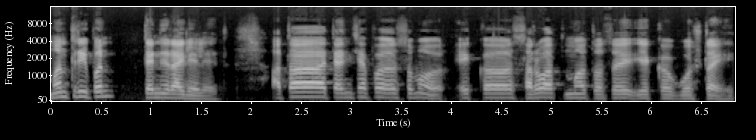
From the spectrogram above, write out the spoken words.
मंत्री पण त्यांनी राहिलेले आहेत. आता त्यांच्या प समोर एक सर्वात महत्त्वाचं एक गोष्ट आहे.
